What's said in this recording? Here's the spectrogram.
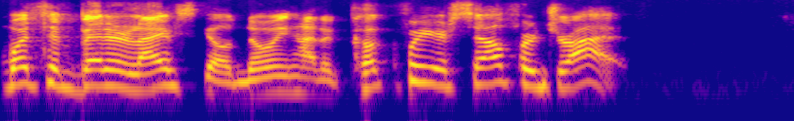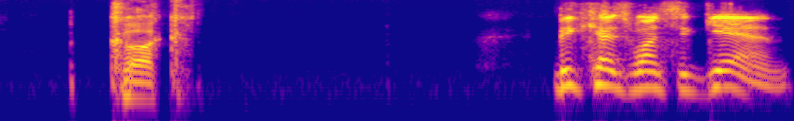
what's a better life skill? Knowing how to cook for yourself or drive? Cook. Because once again,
